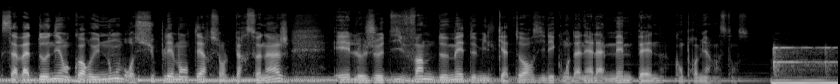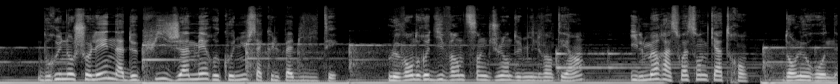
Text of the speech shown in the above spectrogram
Ça va donner encore une ombre supplémentaire sur le personnage. Et le jeudi 22 mai 2014, il est condamné à la même peine qu'en première instance. Bruno Chollet n'a depuis jamais reconnu sa culpabilité. Le vendredi 25 juin 2021, il meurt à 64 ans, dans le Rhône,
